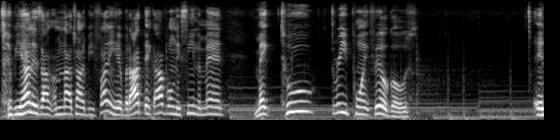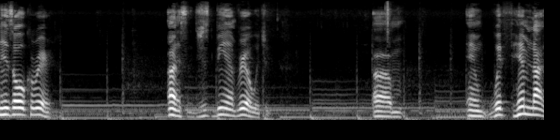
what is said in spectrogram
to be honest, I'm, I'm not trying to be funny here, but I think I've only seen the man make two three point field goals in his whole career. Honestly, just being real with you. Um, and with him not,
